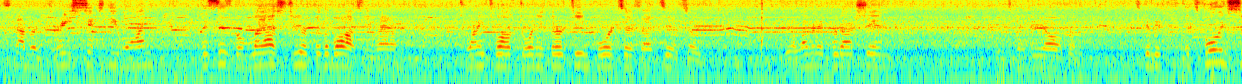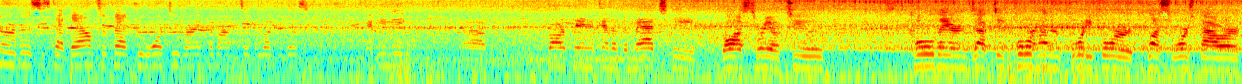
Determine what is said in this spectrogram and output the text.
It's number 361. This is the last year for the Boss. They ran them 2012, 2013. Ford says that's it. So the limited production it's be over. It's to be, it's fully serviced. It's got balance of factory warranty. Ryan, come on and take a look at this. And unique um, bar kind of to match the Boss 302. Cold air inducted, 444 plus horsepower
